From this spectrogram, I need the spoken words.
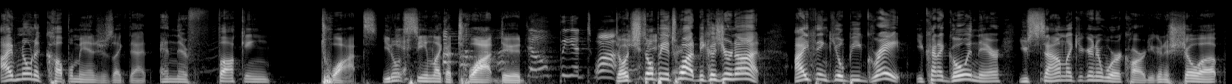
I've known a couple managers like that, and they're fucking twats. You don't seem like a twat, dude. Don't be a twat. Don't just don't be a twat because you're not. I think you'll be great. You kind of go in there, you sound like you're going to work hard, you're going to show up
